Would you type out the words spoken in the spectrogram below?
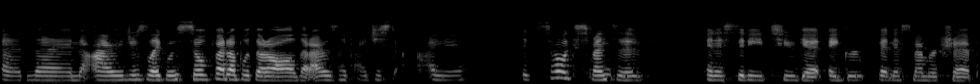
And then I just like was so fed up with it all that I was like, I just, I, it's so expensive in a city to get a group fitness membership.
